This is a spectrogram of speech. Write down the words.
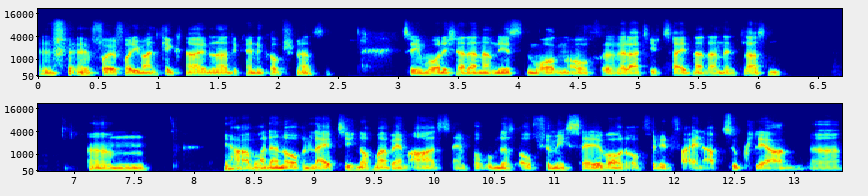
Voll vor die Wand geknallt und hatte keine Kopfschmerzen. Deswegen wurde ich ja dann am nächsten Morgen auch äh, relativ zeitnah dann entlassen. Ähm, ja, war dann auch in Leipzig nochmal beim Arzt, einfach um das auch für mich selber und auch für den Verein abzuklären, äh,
